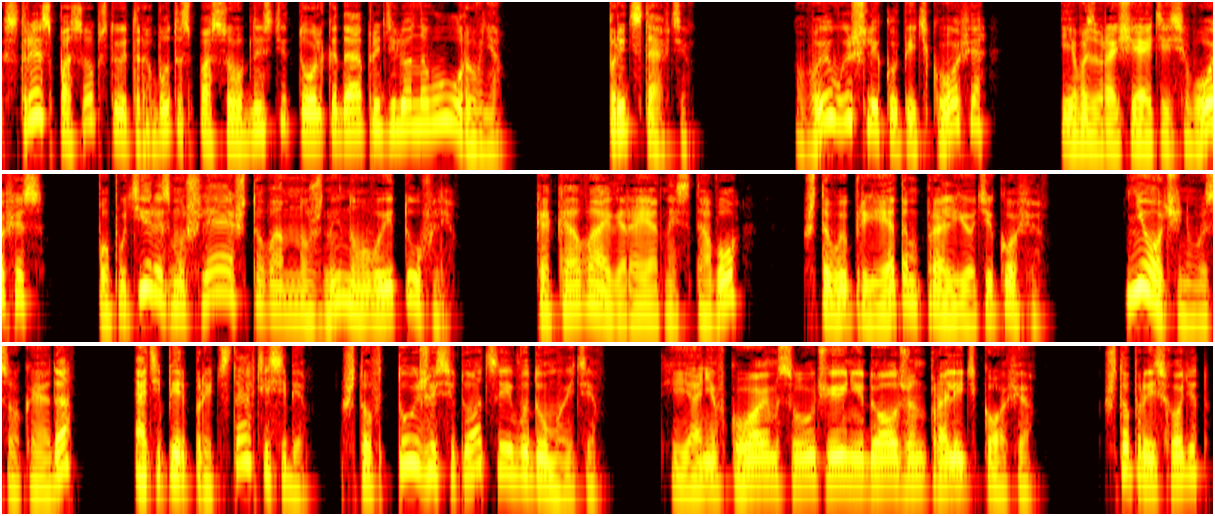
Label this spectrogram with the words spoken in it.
Стресс способствует работоспособности только до определенного уровня. Представьте, вы вышли купить кофе и возвращаетесь в офис, по пути размышляя, что вам нужны новые туфли. какова вероятность того, что вы при этом прольете кофе? Не очень высокая, да? А теперь представьте себе, что в той же ситуации вы думаете, «Я ни в коем случае не должен пролить кофе». Что происходит?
